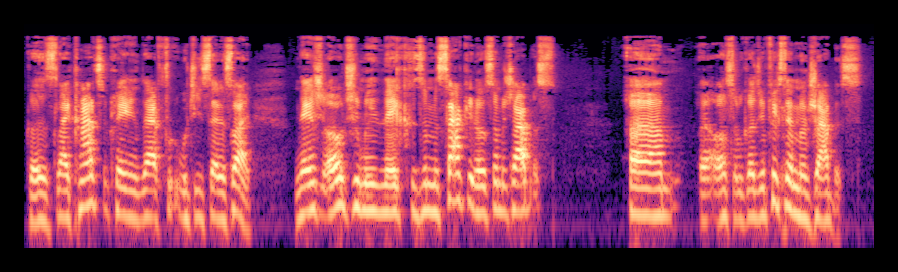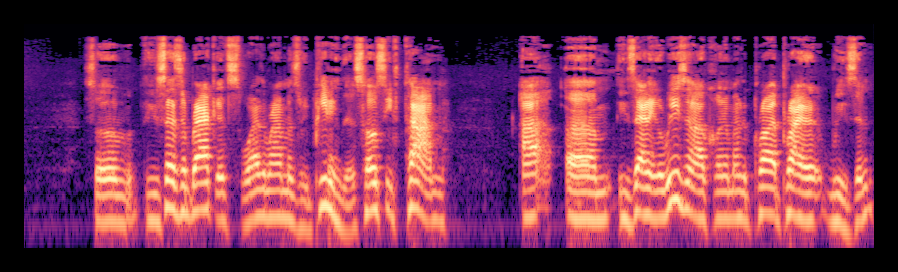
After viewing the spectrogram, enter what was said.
Because it's like consecrating that fruit which he set aside. Um, uh, also because you're fixing them on Shabbos. So he says in brackets, why the Rambam is repeating this, Hosif Tam, uh, um, he's adding a reason, I'll call him on the prior, prior reason.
